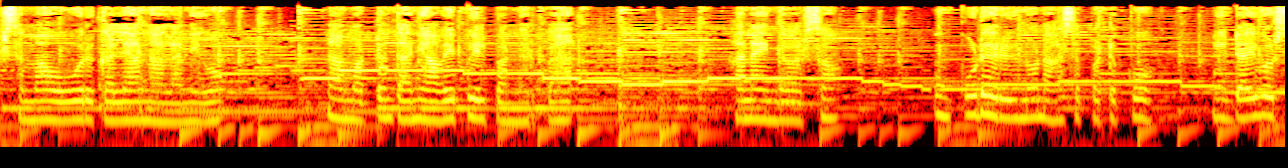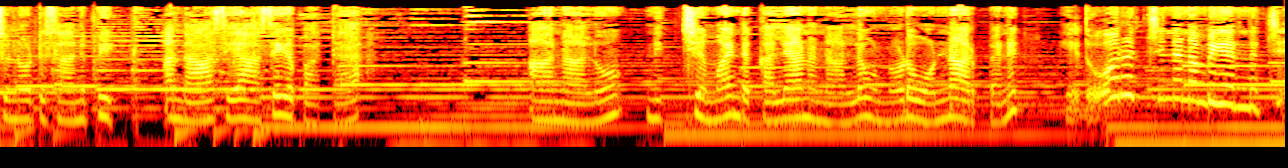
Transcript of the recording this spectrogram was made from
வருஷமா ஒவ்வொரு கல்யாண நாள் அன்னைக்கும் நான் மட்டும் தனியாவே ஃபீல் பண்ணிருப்பேன். ஆனா இந்த வருஷம் உன் கூட இருக்கணும்னு ஆசைப்பட்டப்போ நீ டைவர்ஸ் நோட்டீஸ் அனுப்பி அந்த ஆசைய அசைக பார்த்த. ஆனாலும் நிச்சயமா இந்த கல்யாண நாள்ல உன்னோட ஒன்னா இருப்பேன்னு ஏதோ ஒரு சின்ன நம்பிக்கை இருந்துச்சு.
